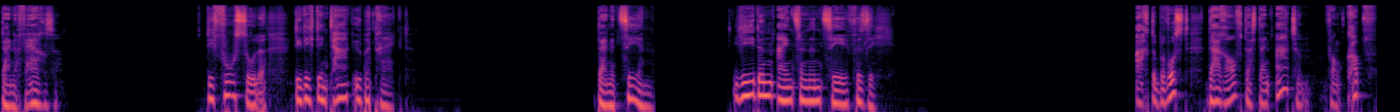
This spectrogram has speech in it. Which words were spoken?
deine Ferse, die Fußsohle, die dich den Tag überträgt. Deine Zehen, jeden einzelnen Zeh für sich. Achte bewusst darauf, dass dein Atem vom Kopf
